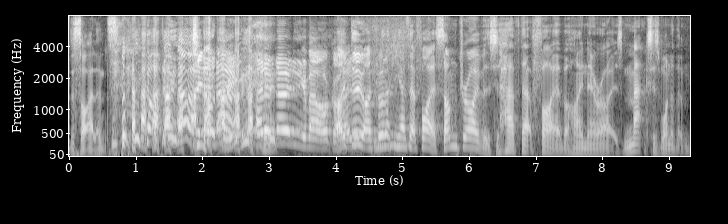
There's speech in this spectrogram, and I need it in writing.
The silence. I don't know. I Do you don't not know. I don't know anything about Ocon. I do. I feel like he has that fire. Some drivers have that fire behind their eyes. Max is one of them.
